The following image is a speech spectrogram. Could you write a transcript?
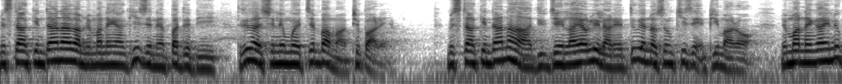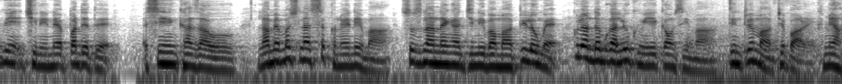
မစ္စတာကင်တာနာကမြန်မာနိုင်ငံခီးစဉ်နဲ့ပတ်သက်ပြီးသတင်းစာရှင်းလင်းပွဲကျင်းပမှာဖြစ်ပါတယ်။မစ္စတာကင်တာနာဟာဒီချိန်လာရောက်လေ့လာတဲ့သူ့ရဲ့နောက်ဆုံးခီးစဉ်အပြီးမှာတော့မြန်မာနိုင်ငံရဲ့လူ့ခွင့်အခြေအနေနဲ့ပတ်သက်တဲ့အစီရင်ခံစာကိုလာမယ့်မတ်လ18ရက်နေ့မှာဆွစ်ဇာလန်နိုင်ငံဂျီနီဗာမှာပြုလုပ်မဲ့ကုလသမဂ္ဂလူ့ခွင့်ရေးကောင်စီမှာတင်သွင်းမှာဖြစ်ပါတယ်ခင်ဗျာ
